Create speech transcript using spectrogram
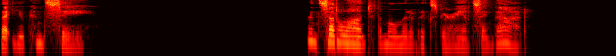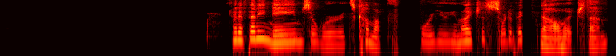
that you can see. And settle on to the moment of experiencing that. And if any names or words come up for you, you might just sort of acknowledge them.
